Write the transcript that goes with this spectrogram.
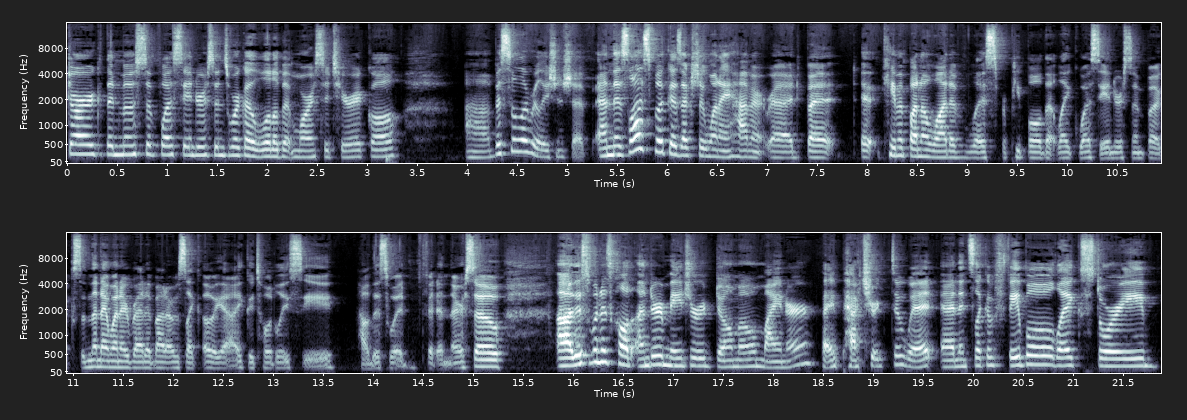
dark than most of Wes Anderson's work, a little bit more satirical, uh, but still a relationship. And this last book is actually one I haven't read, but it came up on a lot of lists for people that like Wes Anderson books. And then I, when I read about it, I was like, oh yeah, I could totally see how this would fit in there. So uh, this one is called Undermajordomo Minor by Patrick DeWitt, and it's like a fable like story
